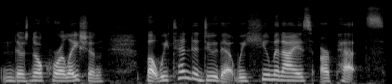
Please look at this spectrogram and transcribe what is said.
there's no correlation, but we tend to do that. We humanize our pets.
